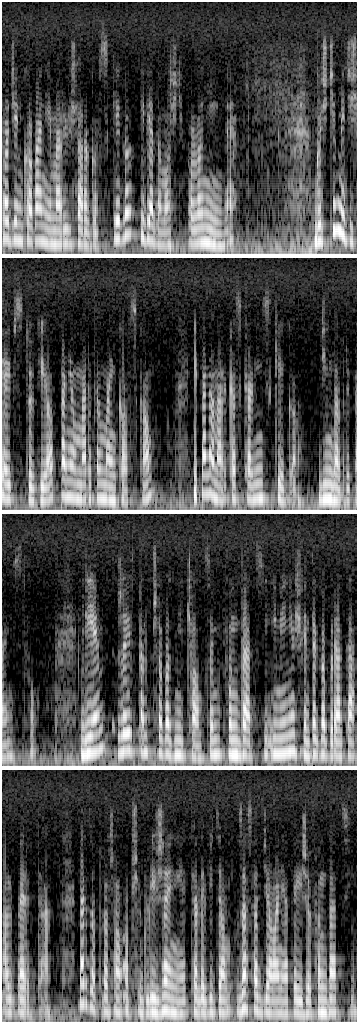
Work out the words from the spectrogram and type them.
Podziękowanie Mariusza Rogowskiego i wiadomości polonijne. Gościmy dzisiaj w studio panią Martę Mańkowską i pana Marka Skalińskiego. Dzień dobry Państwu. Wiem, że jest Pan przewodniczącym Fundacji imieniem świętego brata Alberta. Bardzo proszę o przybliżenie telewidzom zasad działania tejże fundacji.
